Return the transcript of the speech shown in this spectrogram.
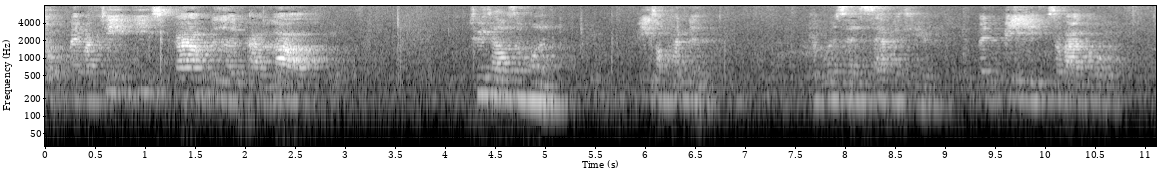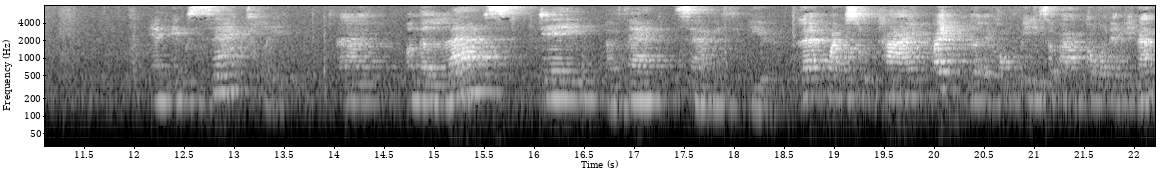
จบในวันที่ 29 เดือนอาลาว 2001. ปี 2001 It was a Sabbath year. เป็นปีสบาโต And exactly อ่า on the last day of that Sabbath year, และวันสุดท้ายเป๊ะเลยของปีสบาโตในปีนั้น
